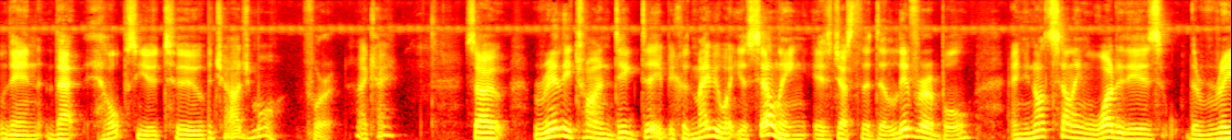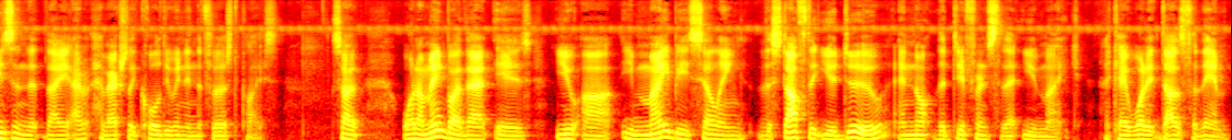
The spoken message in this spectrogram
then that helps you to charge more for it. Okay? So really try and dig deep because maybe what you're selling is just the deliverable and you're not selling what it is, the reason that they have actually called you in in the first place. So what I mean by that is you are you may be selling the stuff that you do and not the difference that you make. Okay, what it does for them.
